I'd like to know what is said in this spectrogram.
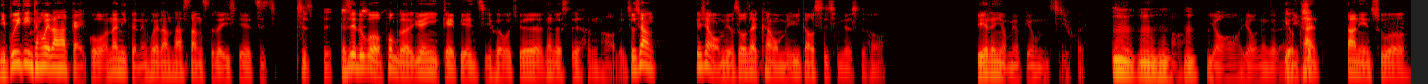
哦，你不一定他会让他改过，那你可能会让他丧失了一些自己。是是，可是如果碰个愿意给别人机会，我觉得那个是很好的。就像就像我们有时候在看我们遇到事情的时候，别人有没有给我们机会？嗯嗯嗯啊、嗯，有有那个人，有你看大年初二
